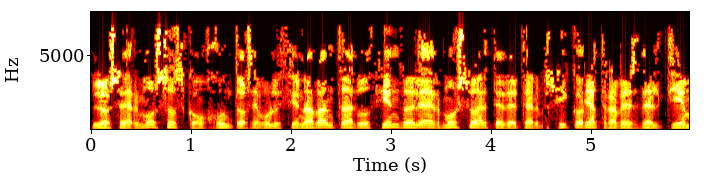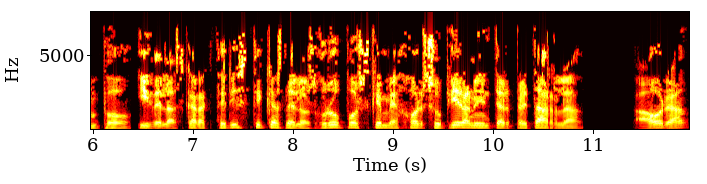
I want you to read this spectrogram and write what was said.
los hermosos conjuntos evolucionaban traduciendo el hermoso arte de Terpsícore a través del tiempo y de las características de los grupos que mejor supieran interpretarla. Ahora,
